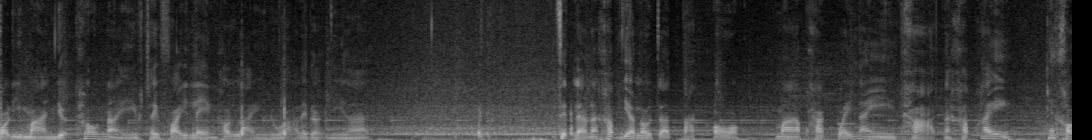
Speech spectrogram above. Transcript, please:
ปริมาณเยอะเท่าไหน ใช้ไฟแรงเท่าไหร่หรือว่าอะไรแบบนี้นะเสร็จแล้วนะครับ เดี๋ยวเราจะตักออกมาพักไว้ในถาดนะครับ ให้ให้เขา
